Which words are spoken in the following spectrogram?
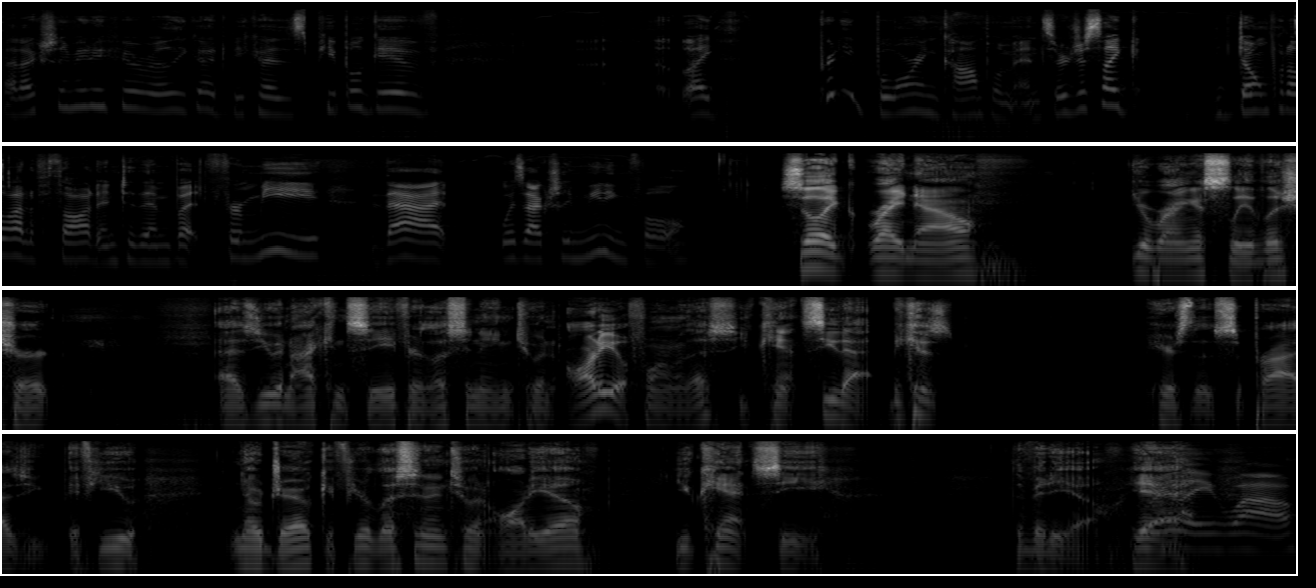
That actually made me feel really good because people give uh, like pretty boring compliments or just like don't put a lot of thought into them. But for me, that was actually meaningful. So like right now, you're wearing a sleeveless shirt. As you and I can see, if you're listening to an audio form of this, you can't see that because here's the surprise: if you, no joke, if you're listening to an audio, you can't see the video. Yeah, Really, wow.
